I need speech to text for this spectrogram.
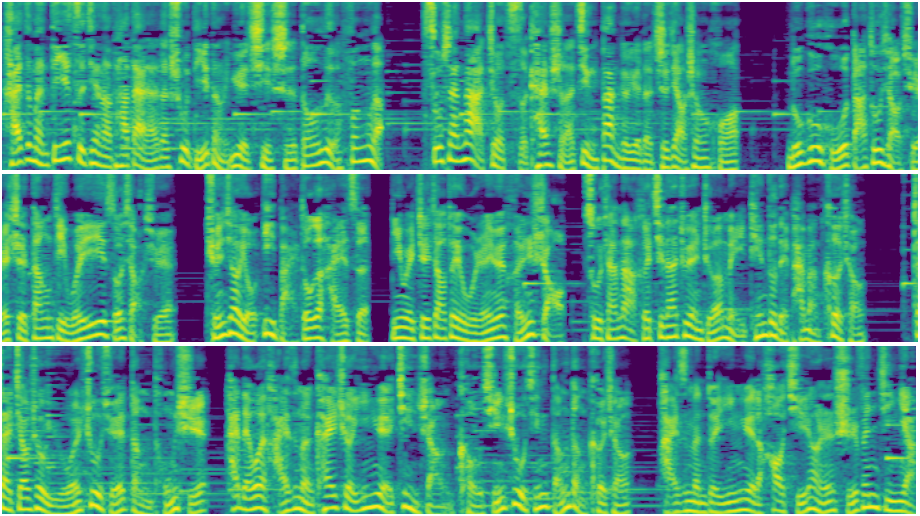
孩子们第一次见到她带来的竖笛等乐器时，都乐疯了。苏珊娜就此开始了近半个月的支教生活。泸沽湖达族小学是当地唯一一所小学。全校有一百多个孩子，因为支教队伍人员很少，苏珊娜和其他志愿者每天都得排满课程，在教授语文、数学等同时，还得为孩子们开设音乐鉴赏、口琴、竖琴等等课程。孩子们对音乐的好奇让人十分惊讶，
